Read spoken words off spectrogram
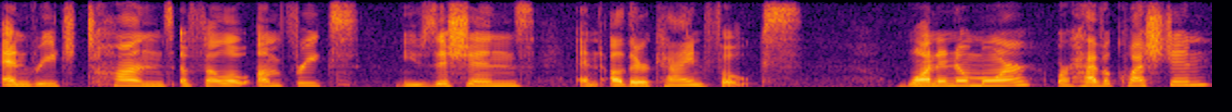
and reach tons of fellow umphreaks, musicians, and other kind folks. Want to know more or have a question?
